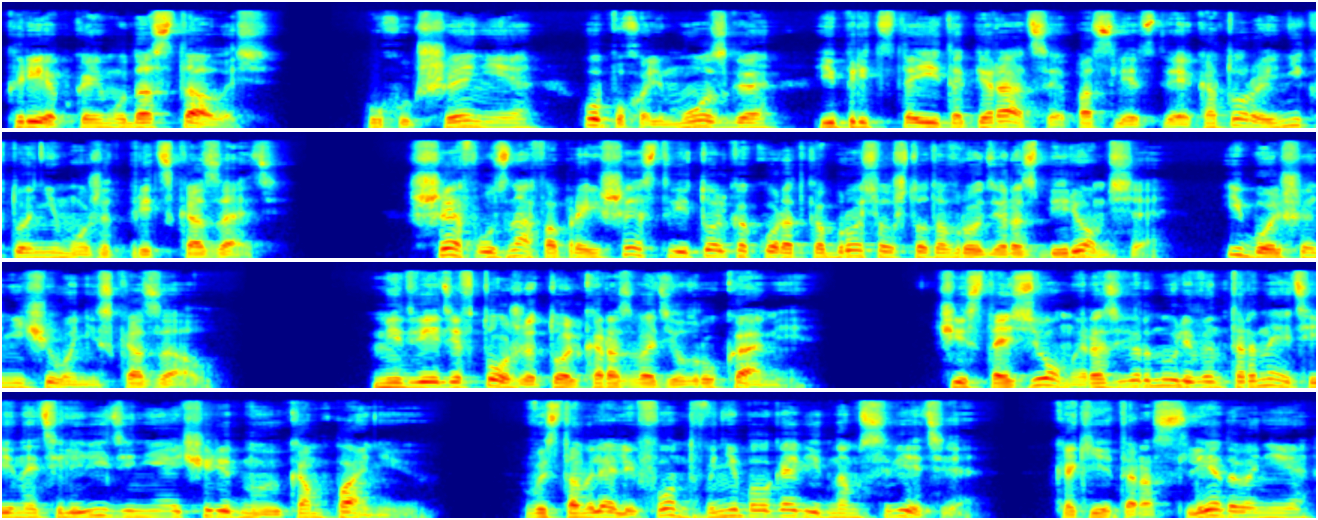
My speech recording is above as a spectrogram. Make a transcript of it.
Крепко ему досталось. Ухудшение, опухоль мозга и предстоит операция, последствия которой никто не может предсказать. Шеф, узнав о происшествии, только коротко бросил что-то вроде «разберемся» и больше ничего не сказал. Медведев тоже только разводил руками. Чистоземы развернули в интернете и на телевидении очередную кампанию. Выставляли фонд в неблаговидном свете. Какие-то расследования,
